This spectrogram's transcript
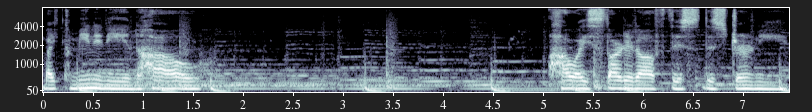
my community and how how I started off this this journey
